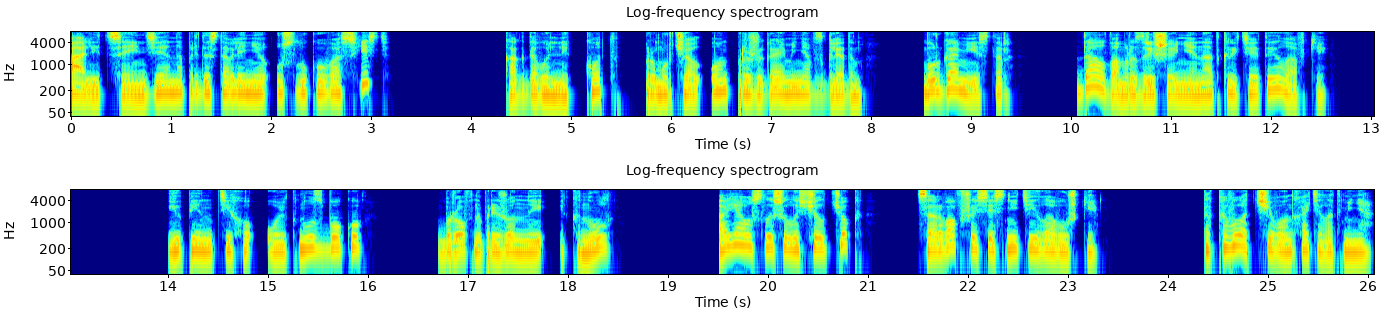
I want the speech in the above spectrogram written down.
«А лицензия на предоставление услуг у вас есть?» Как довольный кот, промурчал он, прожигая меня взглядом. «Бургомистр, дал вам разрешение на открытие этой лавки?» Юпин тихо ойкнул сбоку, Бров напряженный икнул, а я услышала щелчок, сорвавшийся с нитей ловушки. Так вот, чего он хотел от меня.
